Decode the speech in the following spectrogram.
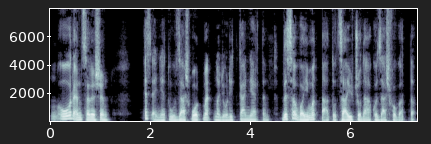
Ó, rendszeresen. Ez ennyi túlzás volt, mert nagyon ritkán nyertem, de szavaimat tátott szájú csodálkozás fogadta.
